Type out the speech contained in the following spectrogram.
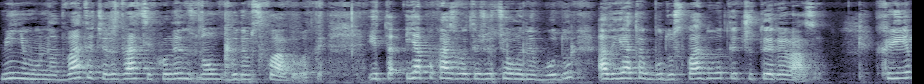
мінімум на 20, через 20 хвилин знову будемо складувати. І та, я показувати вже цього не буду, але я так буду складувати 4 рази. Хліб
